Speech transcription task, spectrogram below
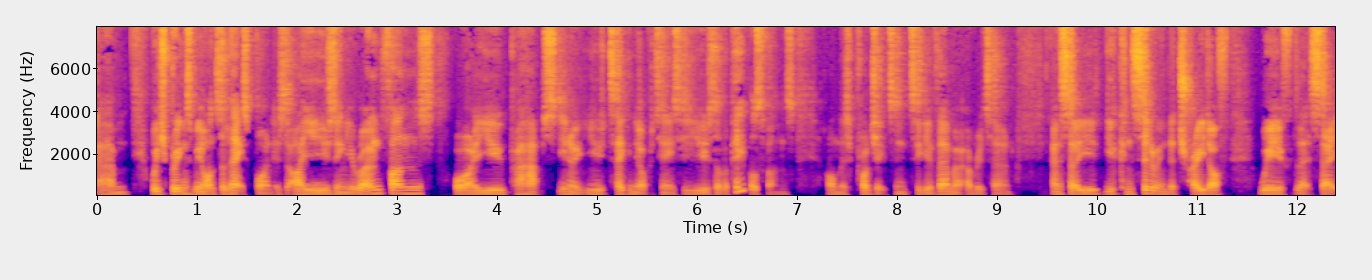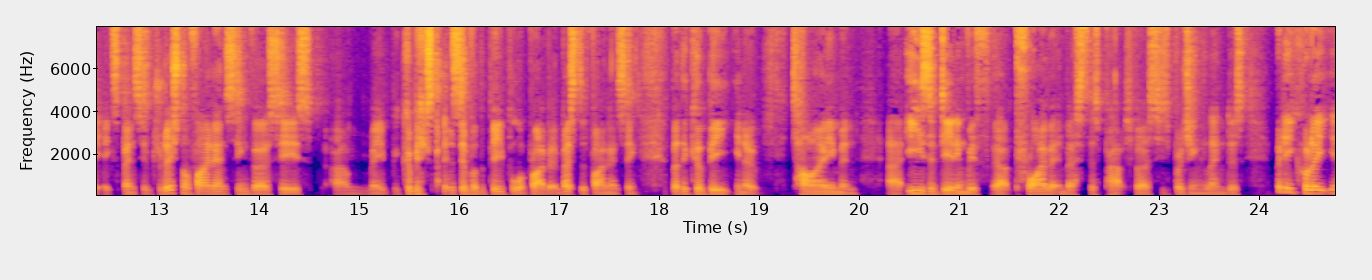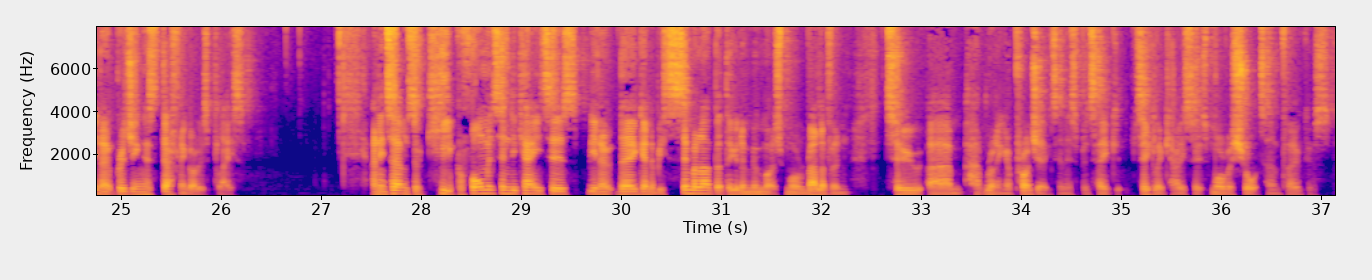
Um, which brings me on to the next point: is are you using your own funds, or are you perhaps you know you taking the opportunity to use other people's funds on this project and to give them a, a return? And so you, you're considering the trade off with, let's say, expensive traditional financing versus um, maybe it could be expensive other people or private investor financing, but there could be, you know, time and uh, ease of dealing with uh, private investors perhaps versus bridging lenders but equally, you know, bridging has definitely got its place. And in terms of key performance indicators, you know, they're going to be similar, but they're going to be much more relevant to um, running a project in this particular case. So it's more of a short term focus.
